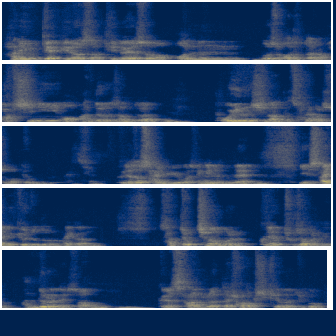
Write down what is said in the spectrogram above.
하나님께 빌어서 기도해서 얻는 무엇을 얻었다는 확신이 어, 안 드는 사람들은 음. 보이는 신한테 찾아갈 수밖에 없는 거예요. 그렇죠. 그래서 사이비교가 생기는데 음, 음, 이 사이비 교주들은 하여간 사적 체험을 그냥 조작을 해요. 만들어내서 음, 음. 그래서 사람들 갖다 현혹시켜가지고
